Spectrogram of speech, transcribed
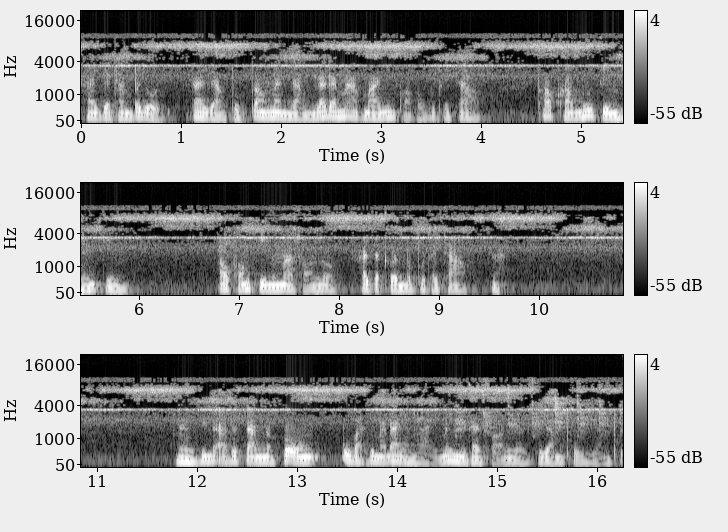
ใครจะทำประโยชน์ได้อย่างถูกต้องแม่นยำและได้มากมายยิ่งกว่าพระพุทธเจ้า เพราะความรู้จริงเห็นจริง เอาของจริงมาสอนโลกใครจะเกินพระพุทธเจ้าหนึ่งที่อัศจรรย์พระองค์อุบัติขึ้นมาได้อย่างไร ไม่มีใครสอนเลยสยามผูสยามผู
